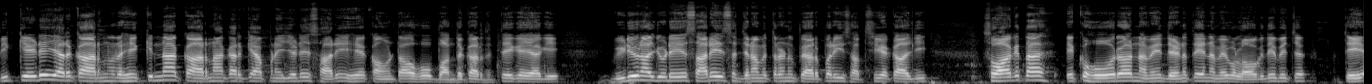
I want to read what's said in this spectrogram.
ਵੀ ਕਿਹੜੇ ਯਾਰ ਕਾਰਨ ਰਹੇ, ਕਿੰਨਾ ਕਾਰਨਾਂ ਕਰਕੇ ਆਪਣੇ ਜਿਹੜੇ ਸਾਰੇ ਇਹ ਅਕਾਊਂਟ ਆ, ਉਹ ਬੰਦ ਕਰ ਦਿੱਤੇ ਗਏ ਆਗੇ ਵੀਡੀਓ ਨਾਲ ਜੁੜੇ ਸਾਰੇ ਸੱਜਣਾ ਮਿੱਤਰਾਂ ਨੂੰ ਪਿਆਰ ਭਰੀ ਸਤਿ ਸ਼੍ਰੀ ਅਕਾਲ ਜੀ। ਸਵਾਗਤ ਆ ਇੱਕ ਹੋਰ ਨਵੇਂ ਦਿਨ ਤੇ ਨਵੇਂ ਵਲੌਗ ਦੇ ਵਿੱਚ। ਤੇ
